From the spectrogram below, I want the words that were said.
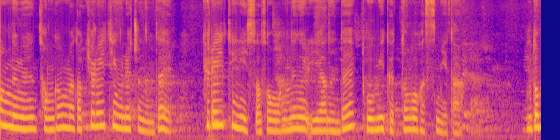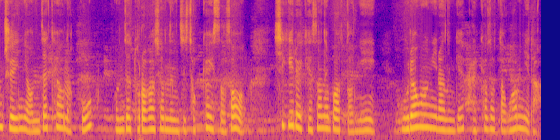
왕릉은 정각마다 큐레이팅을 해주는데 큐레이팅이 있어서 왕릉을 이해하는데 도움이 됐던 것 같습니다. 무덤 주인이 언제 태어났고 언제 돌아가셨는지 적혀 있어서 시기를 계산해 보았더니 무령왕이라는 게 밝혀졌다고 합니다.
